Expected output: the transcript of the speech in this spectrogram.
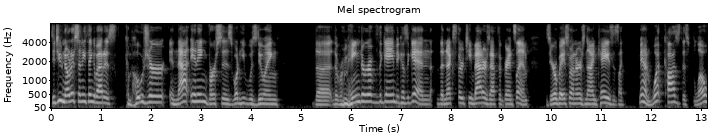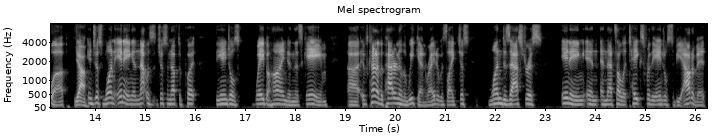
Did you notice anything about his composure in that inning versus what he was doing the the remainder of the game? Because again, the next 13 batters after the grand slam, zero base runners, nine Ks. It's like man, what caused this blow up yeah. in just one inning? And that was just enough to put the Angels way behind in this game. Uh, it was kind of the pattern of the weekend, right? It was like just one disastrous inning, and and that's all it takes for the Angels to be out of it.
